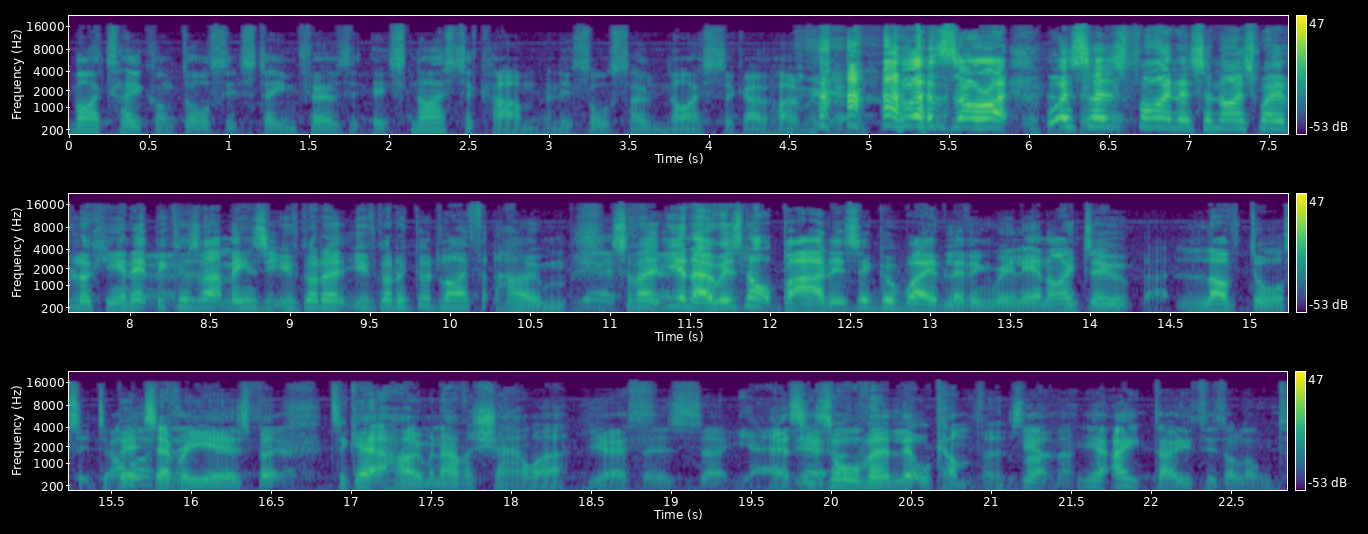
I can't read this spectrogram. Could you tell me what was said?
my take on Dorset Steam Fair is it's nice to come and it's also nice to go home again. That's all right. Well, so it's fine. It's a nice way of looking at it because that means that you've got a you've got a good life at home. Yes, so that, yes. you know, it's not bad. It's a good way of living, really. And I do uh, love Dorset to Oh, bits I every do, yes, but yeah. to get home and have a shower, yes. there's uh, yes, Yeah, it's all the little comforts Yeah, like that. yeah, eight days is a long time.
